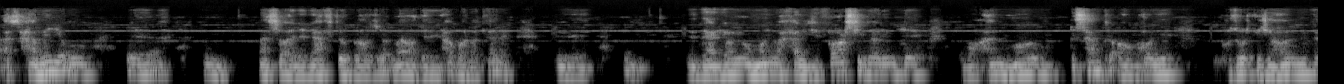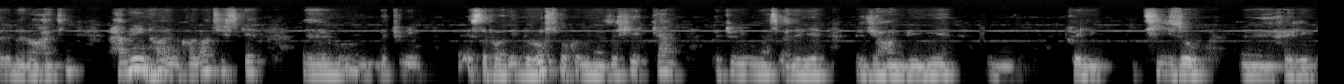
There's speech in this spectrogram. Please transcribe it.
از همه اون مسائل نفت و گاز و معادن ها بالاتره. دریای عمان و خلیج فارسی داریم که واقعا ما رو به سمت آبهای بزرگ جهان می‌بره به راحتی. همه اینها امکاناتی است که بتونیم استفاده درست بکنیم ازش یک کم بتونیم مسئله جهانبینی خیلی تیز و خیلی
